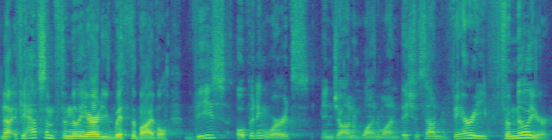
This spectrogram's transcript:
Now, if you have some familiarity with the Bible, these opening words in John 1 1, they should sound very familiar.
